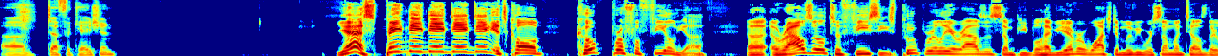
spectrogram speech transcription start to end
Uh, defecation. Yes, bing, ding, ding, ding, ding. It's called coprophilia, uh, arousal to feces. Poop really arouses some people. Have you ever watched a movie where someone tells their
